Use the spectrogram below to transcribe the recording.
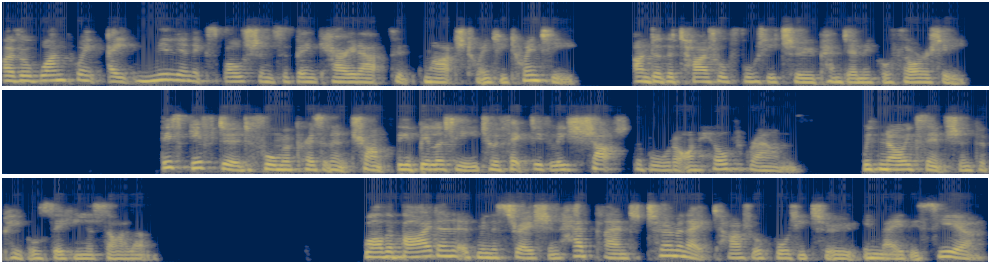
over 1.8 million expulsions have been carried out since March 2020 under the Title 42 Pandemic Authority. This gifted former President Trump the ability to effectively shut the border on health grounds with no exemption for people seeking asylum. While the Biden administration had planned to terminate Title 42 in May this year,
